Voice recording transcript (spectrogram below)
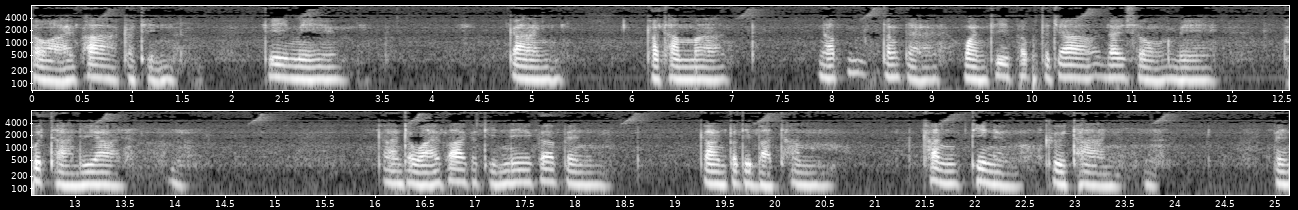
ถวายผ้ากรถิน ที่มีการ กระทำมานับตั้งแต่วันที่พระพุทธเจ้าได้ทรงมีพุทธานุญาต การถวายผ้ากรถินนี้ก็เป็นการปฏิบัติธรรมขั้นที่หนึ่งคือทาน เป็น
